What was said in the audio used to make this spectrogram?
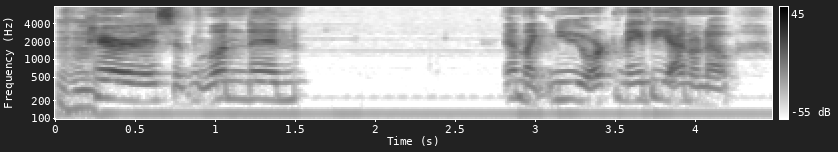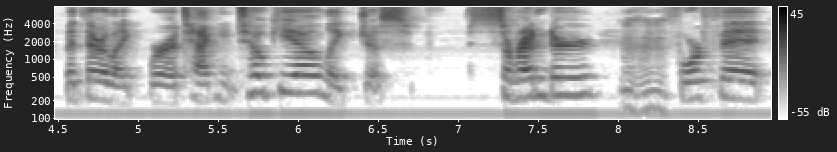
Mhm. paris and london and like new york maybe i don't know. But they're like we're attacking tokyo like just surrender hmm forfeit.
